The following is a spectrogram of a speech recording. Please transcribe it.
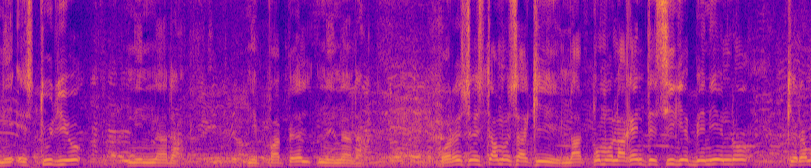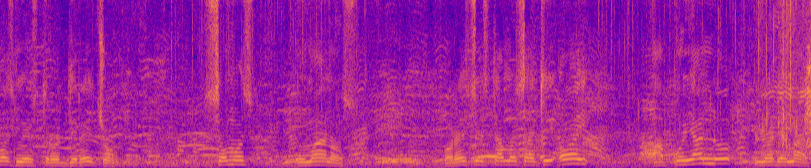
ni estudio ni nada ni papel, ni nada. Por eso estamos aquí. como la gente sigue viniendo, queremos nuestro derecho. Somos humanos. Por eso estamos aquí hoy apoyando lo demás.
